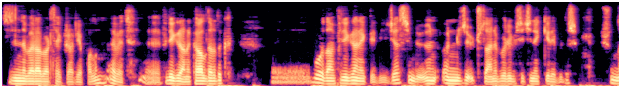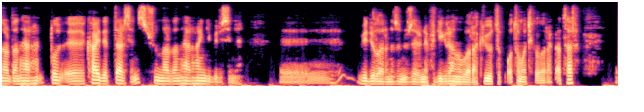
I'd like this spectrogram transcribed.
Sizinle beraber tekrar yapalım. Evet, e, filigranı kaldırdık. E, buradan filigran ekle diyeceğiz. Şimdi ön, önünüze 3 tane böyle bir seçenek gelebilir. Şunlardan herhangi e, kaydet derseniz şunlardan herhangi birisini e, videolarınızın üzerine filigran olarak YouTube otomatik olarak atar. Ee,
